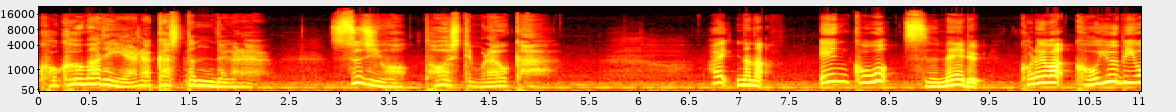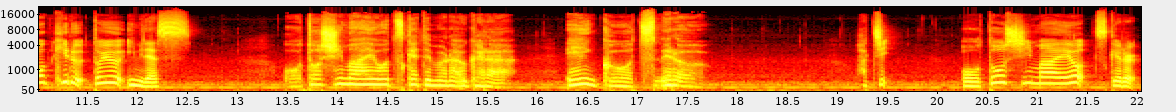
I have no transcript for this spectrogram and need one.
ここまでやらかしたんだから、筋を通してもらおうか。はい、7。円弧を詰める。これは小指を切るという意味です。落とし前をつけてもらうから、円弧を詰めろ。8. 落とし前をつける。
